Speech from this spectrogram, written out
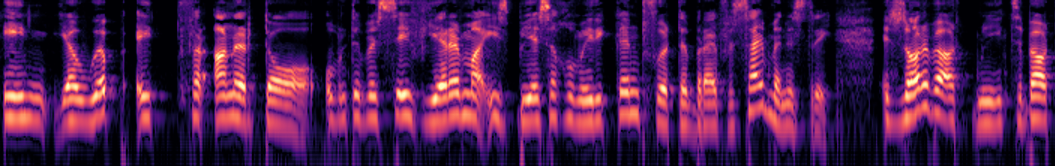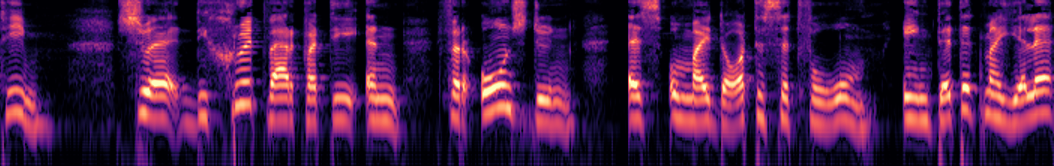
En jou hoop het verander daar om te besef Here, maar U is besig om hierdie kind voor te berei vir sy ministry. It's not about me, it's about him. So die groot werk wat hy in vir ons doen is om my daar te sit vir hom en dit het my hele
